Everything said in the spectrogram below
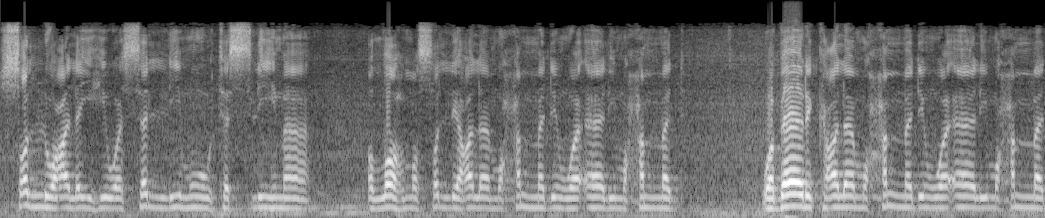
صلوا عليه وسلموا تسليما. اللهم صل على محمد وآل محمد وبارك على محمد وآل محمد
